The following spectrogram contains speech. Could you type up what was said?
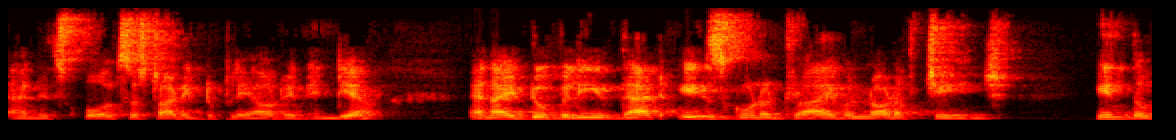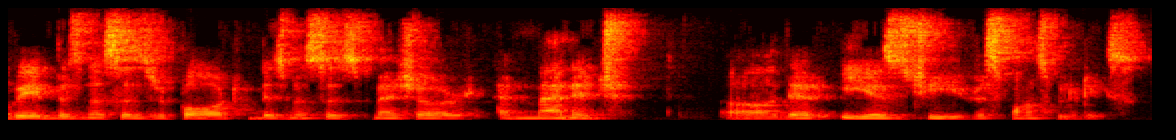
and it's also starting to play out in India. And I do believe that is going to drive a lot of change in the way businesses report, businesses measure, and manage uh, their ESG responsibilities.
